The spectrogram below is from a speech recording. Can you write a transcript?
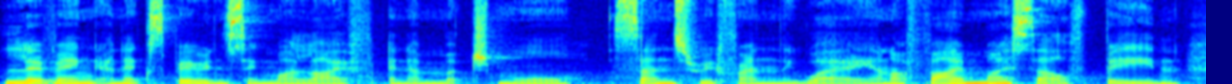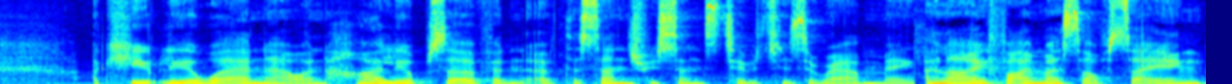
living and experiencing my life in a much more sensory friendly way. And I find myself being acutely aware now and highly observant of the sensory sensitivities around me. And I find myself saying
